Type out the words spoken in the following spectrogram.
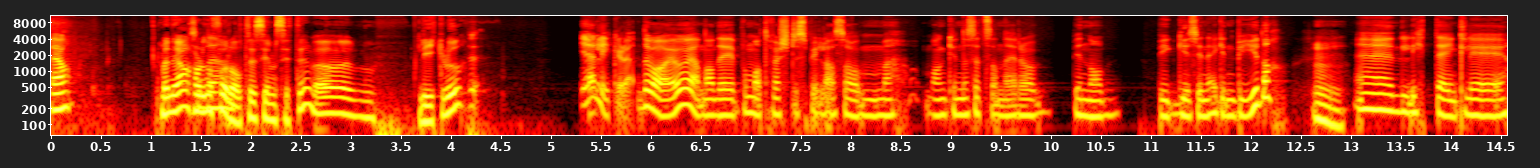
Ja. Men ja, Så har du noe det- forhold til SimCity? Liker du det? Jeg liker det. Det var jo en av de på en måte første spilla som man kunne sette seg ned og begynne å bygge sin egen by, da. Mm. Eh, litt egentlig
